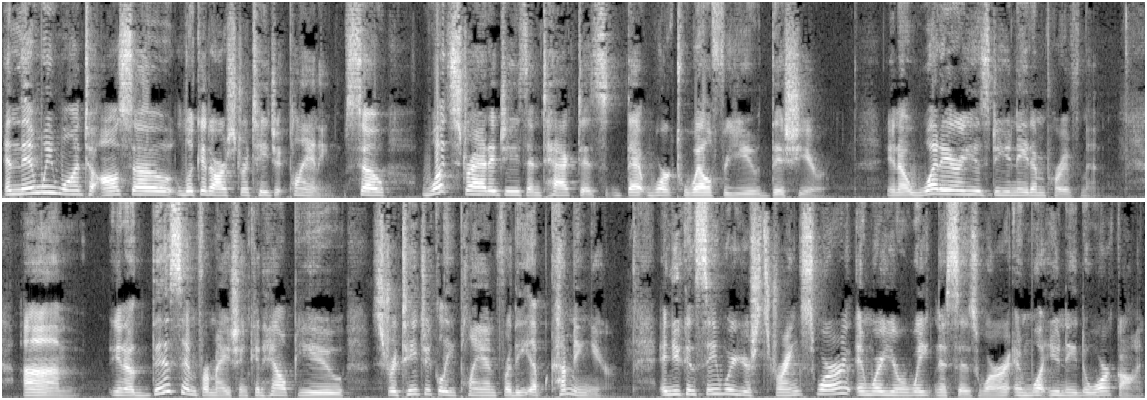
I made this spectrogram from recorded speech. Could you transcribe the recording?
And then we want to also look at our strategic planning. So, what strategies and tactics that worked well for you this year? You know, what areas do you need improvement? Um, you know, this information can help you strategically plan for the upcoming year. And you can see where your strengths were and where your weaknesses were and what you need to work on.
